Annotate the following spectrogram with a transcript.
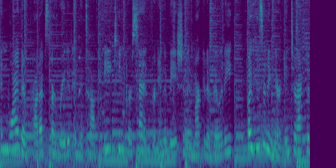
and why their products are rated in the top 18% for innovation and marketability by visiting their interactive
